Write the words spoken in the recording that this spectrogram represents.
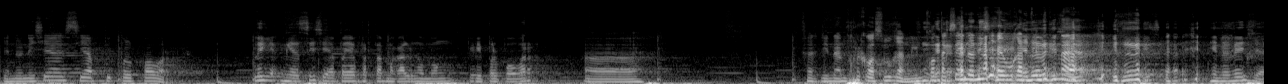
Indonesia siap people power. lu ingat nggak sih siapa yang pertama kali ngomong people power Eh, Ferdinand Marcos bukan? Ini konteksnya Indonesia ya, bukan Filipina ya? Indonesia Indonesia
